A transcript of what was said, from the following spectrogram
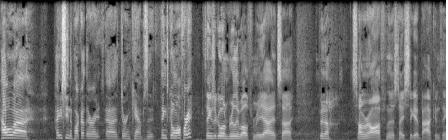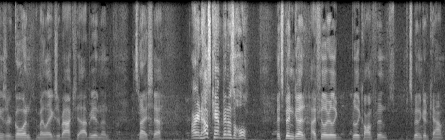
How uh, how you seen the puck out there right, uh, during camp? Is it things going well for you? Things are going really well for me. Yeah, it's uh, been a summer off and then it's nice to get back and things are going. And my legs are back at me and then it's nice. Yeah, All right, and how's camp been as a whole? It's been good. I feel really really confident. It's been a good camp.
